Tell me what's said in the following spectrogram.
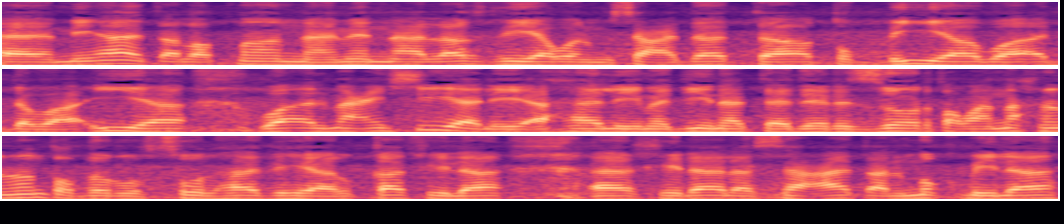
مئات الأطنان من الأغذية والمساعدات الطبية والدوائية والمعيشية لأهالي مدينة دير الزور. طبعا نحن ننتظر وصول هذه القافلة خلال الساعات المقبلة.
